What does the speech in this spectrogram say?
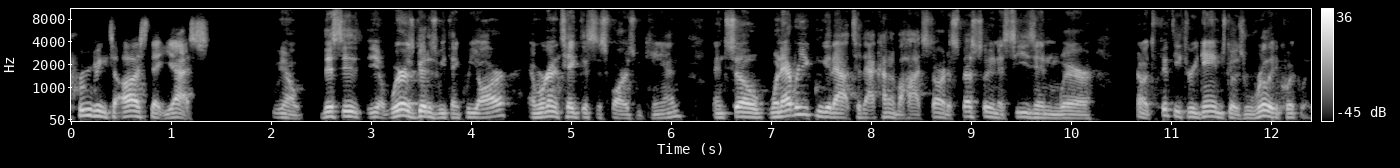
proving to us that yes, you know, this is, you know, we're as good as we think we are, and we're going to take this as far as we can. And so, whenever you can get out to that kind of a hot start, especially in a season where, you know, it's 53 games goes really quickly,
